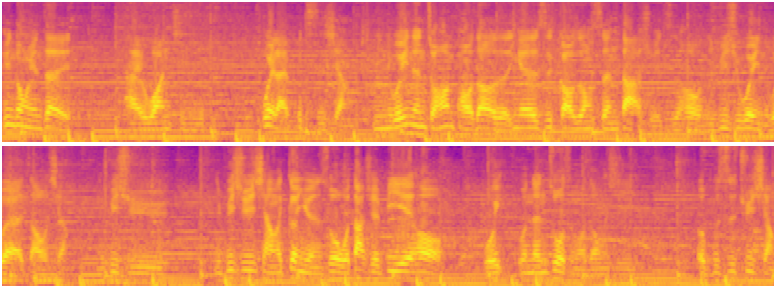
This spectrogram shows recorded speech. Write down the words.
运动员在台湾其实未来不吃香。你唯一能转换跑道的，应该就是高中升大学之后，你必须为你的未来着想，你必须。你必须想得更远，说我大学毕业后，我我能做什么东西，而不是去想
